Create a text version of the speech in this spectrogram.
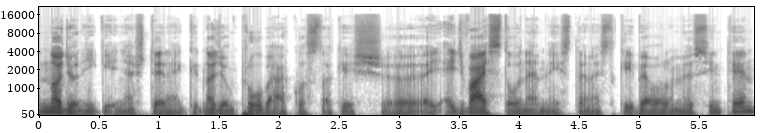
Nagyon igényes, tényleg nagyon próbálkoztak, és egy, egy Vice-tól nem néztem ezt ki, bevallom őszintén.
